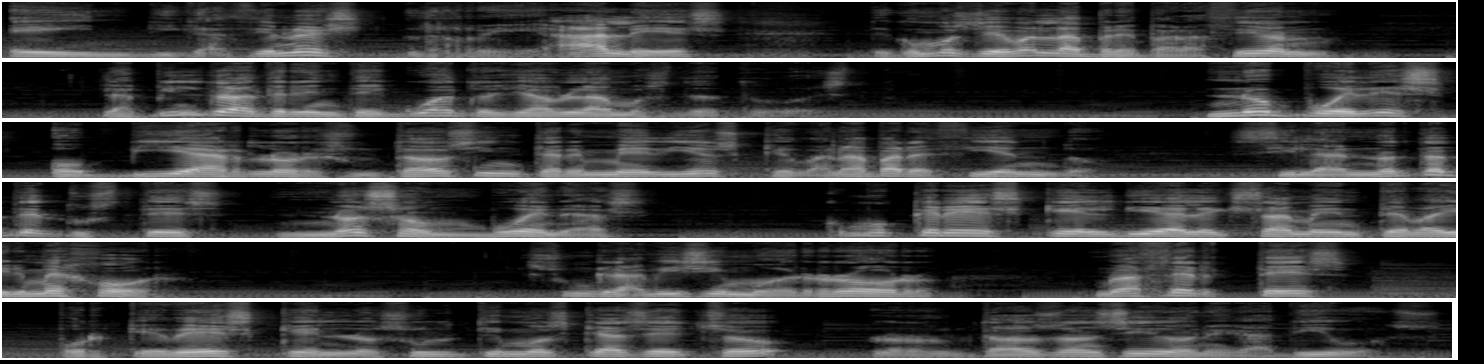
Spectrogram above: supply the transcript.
e indicaciones reales de cómo se lleva la preparación. La píldora 34 ya hablamos de todo esto. No puedes obviar los resultados intermedios que van apareciendo. Si las notas de tus test no son buenas, ¿cómo crees que el día del examen te va a ir mejor? Es un gravísimo error no hacer test porque ves que en los últimos que has hecho los resultados han sido negativos.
